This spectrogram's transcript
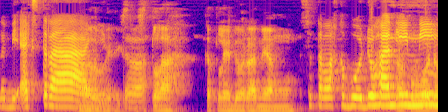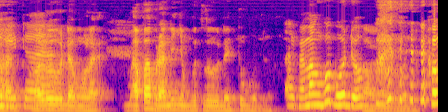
lebih ekstra lebih gitu. ekstra setelah keteledoran yang Setelah kebodohan oh, ini kebodohan. gitu. Oh, lu udah mulai apa berani nyebut lu udah itu bodoh. Eh, memang gue bodoh. Oh, memang bodoh.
